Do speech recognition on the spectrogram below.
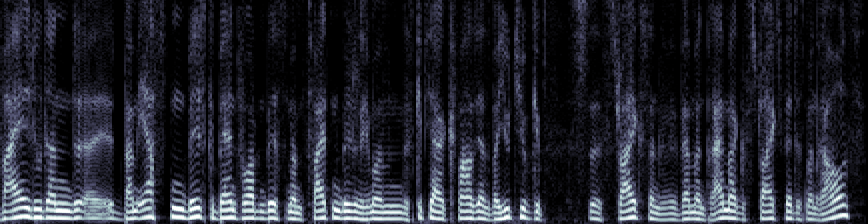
weil du dann äh, beim ersten Bild gebannt worden bist, beim zweiten Bild, ich meine, es gibt ja quasi, also bei YouTube gibt es Strikes, dann wenn man dreimal gestrikt wird, ist man raus.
